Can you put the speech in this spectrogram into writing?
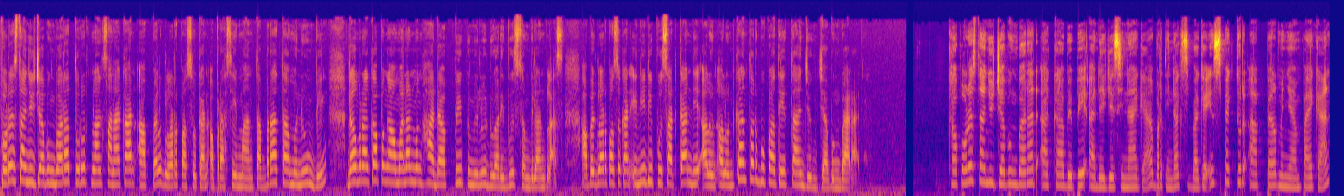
Polres Tanjung Jabung Barat turut melaksanakan apel gelar pasukan operasi Mantap Berata Menumbing dalam rangka pengamanan menghadapi pemilu 2019. Apel gelar pasukan ini dipusatkan di alun-alun kantor Bupati Tanjung Jabung Barat. Kapolres Tanjung Jabung Barat AKBP ADG Sinaga bertindak sebagai inspektur apel menyampaikan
